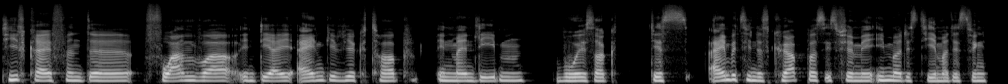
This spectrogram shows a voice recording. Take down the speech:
tiefgreifende Form war, in der ich eingewirkt habe in mein Leben, wo ich sage, das Einbeziehen des Körpers ist für mich immer das Thema. Deswegen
